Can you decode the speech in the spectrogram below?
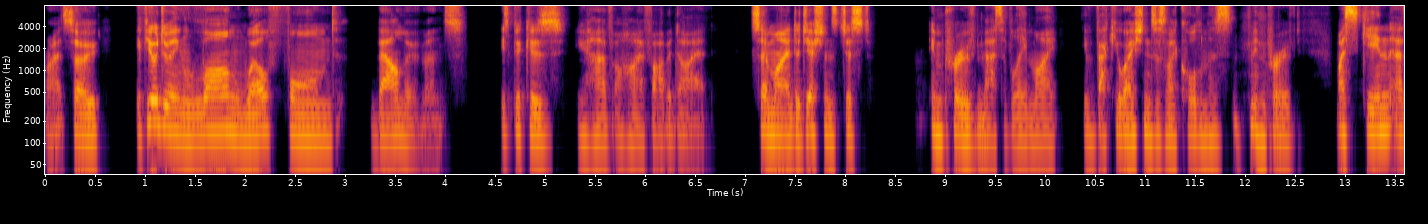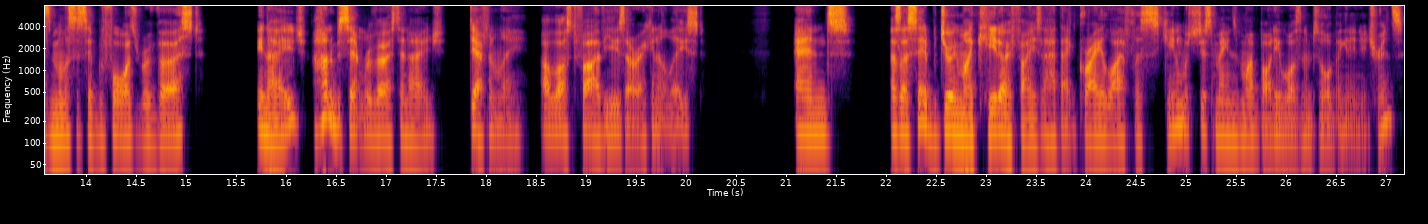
right? So if you're doing long, well formed bowel movements, it's because you have a high fiber diet. So my digestion's just improved massively. My evacuations, as I call them, has improved. My skin, as Melissa said before, is reversed in age, 100% reversed in age. Definitely. I've lost five years, I reckon, at least. And as I said, during my keto phase, I had that grey, lifeless skin, which just means my body wasn't absorbing any nutrients.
